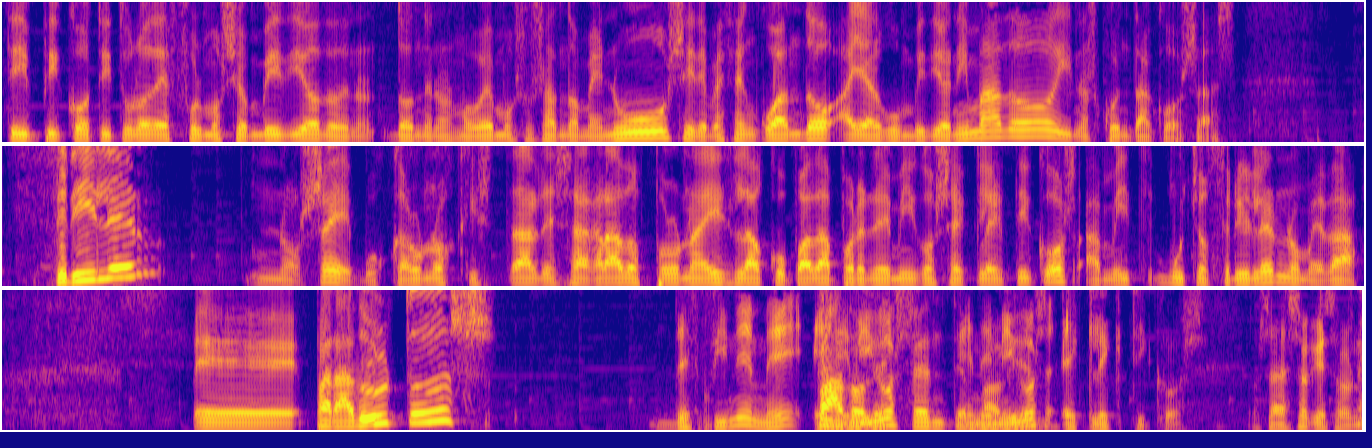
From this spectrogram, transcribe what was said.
típico título de Full Motion Video, donde, donde nos movemos usando menús y de vez en cuando hay algún vídeo animado y nos cuenta cosas. Thriller, no sé, buscar unos cristales sagrados por una isla ocupada por enemigos eclécticos, a mí mucho thriller no me da. Eh, para adultos, Defíneme enemigos, enemigos eclécticos. O sea, ¿eso que son?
